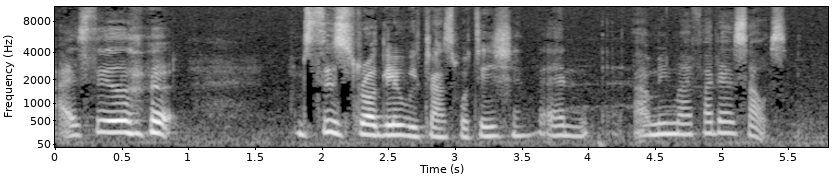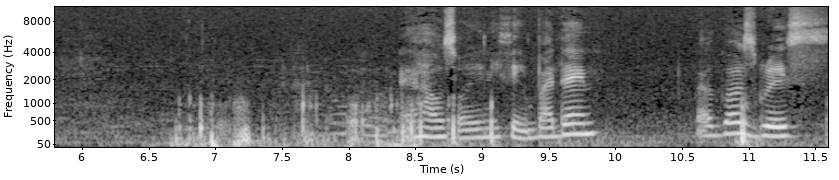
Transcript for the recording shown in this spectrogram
I still, I'm still struggling with transportation, and I'm in my father's house. A house or anything, but then, by God's grace,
